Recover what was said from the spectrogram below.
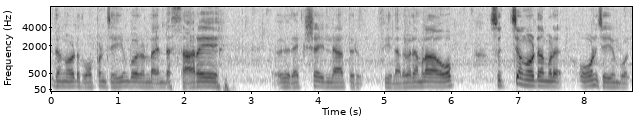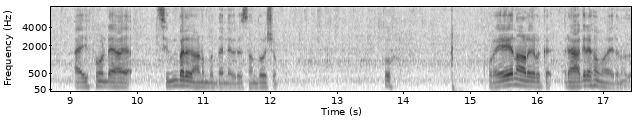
ഇതങ്ങോട്ട് ഓപ്പൺ ചെയ്യുമ്പോഴുള്ള എന്റെ സാറേ ഒരു രക്ഷയില്ലാത്തൊരു ഫീൽ അതുപോലെ നമ്മൾ ആ ഓ സ്വിച്ച് അങ്ങോട്ട് നമ്മൾ ഓൺ ചെയ്യുമ്പോൾ ഐഫോണിന്റെ ആ സിമ്പൽ കാണുമ്പം തന്നെ ഒരു സന്തോഷം. ഓ കുറേ നാളുകൾക്ക് ഒരാഗ്രഹമായിരുന്നത്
